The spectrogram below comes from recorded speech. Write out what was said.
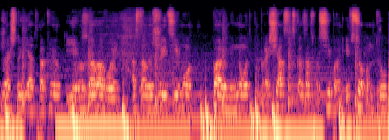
Жаль, что яд покрыл его с головой. Осталось жить ему пару минут. Попрощался, сказал спасибо и все, он труп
